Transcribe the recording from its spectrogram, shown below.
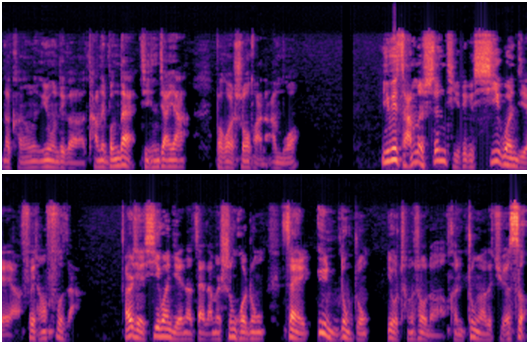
那可能用这个弹力绷带进行加压，包括手法的按摩。因为咱们身体这个膝关节呀非常复杂，而且膝关节呢在咱们生活中，在运动中又承受着很重要的角色。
